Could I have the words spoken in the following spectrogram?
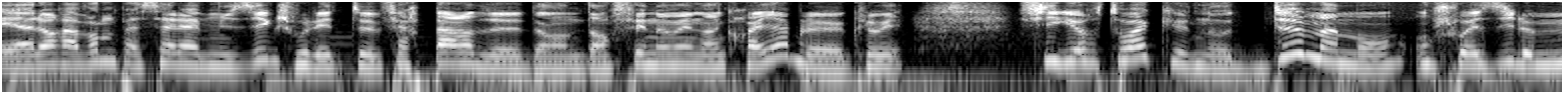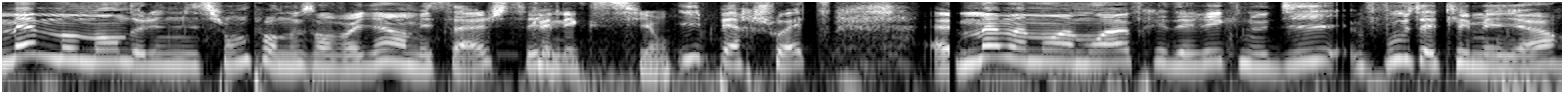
Et alors, avant de passer à la musique, je voulais te faire part d'un phénomène incroyable, Chloé. Figure-toi que nos deux mamans ont choisi le même moment de l'émission pour nous envoyer un message. C'est Connexion. hyper chouette. Euh, ma maman à moi, Frédéric, nous dit Vous êtes les meilleurs.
